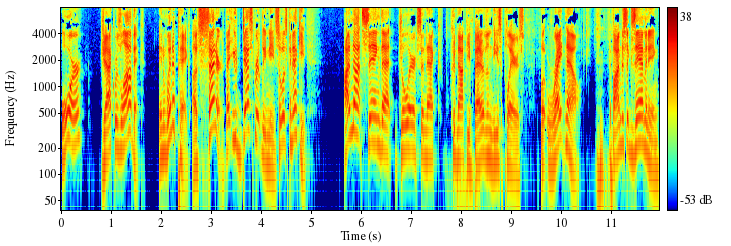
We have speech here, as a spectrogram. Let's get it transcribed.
Or Jack Roslovic in Winnipeg, a center that you desperately need. So was Konecny. I'm not saying that Joel Eriksson could not be better than these players, but right now, if I'm just examining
